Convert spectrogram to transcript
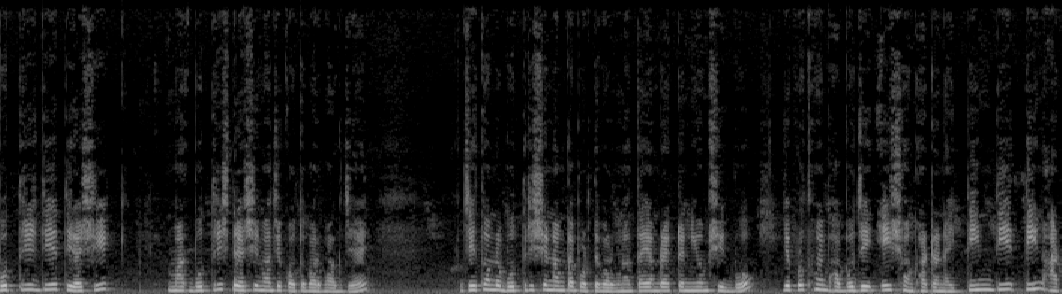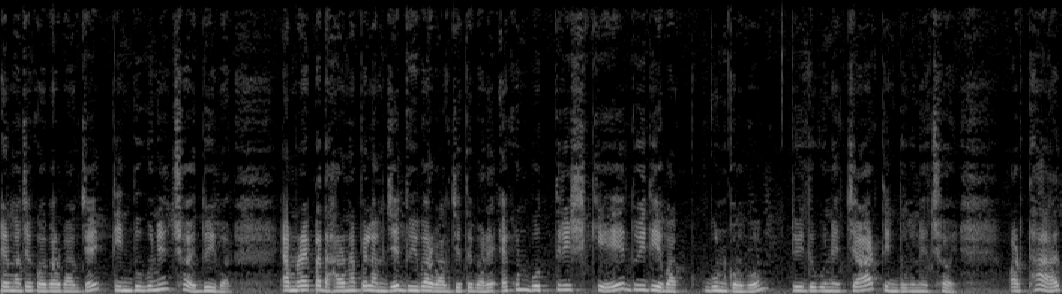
বত্রিশ দিয়ে তিরাশি বত্রিশ তিরাশির মাঝে কতবার ভাগ যায়? যেহেতু আমরা বত্রিশের নামটা পড়তে পারব না, তাই আমরা একটা নিয়ম শিখব যে প্রথমে ভাববো যে এই সংখ্যাটা নাই, তিন দিয়ে, তিন আটের মাঝে কয়বার ভাগ যায়? তিন দুগুণে ছয়, দুইবার। আমরা একটা ধারণা পেলাম যে দুইবার ভাগ যেতে পারে। এখন বত্রিশকে দুই দিয়ে ভাগ গুণ করব। দুই দুগুণে চার, তিন দুগুণে ছয়। অর্থাৎ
